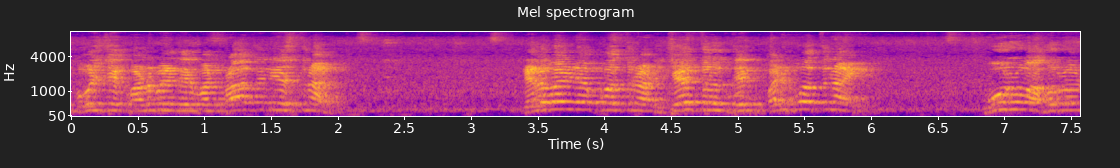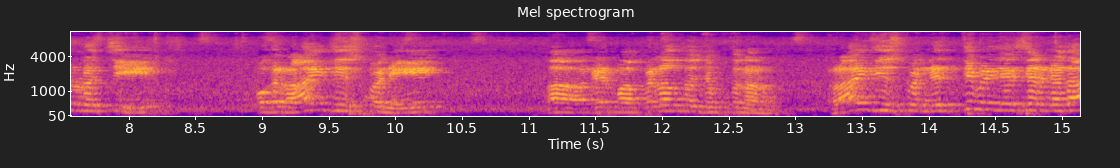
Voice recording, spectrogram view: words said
మోసే కొండ మీద నిలబడి ప్రార్థన చేస్తున్నాడు. నిలబడలేకపోతున్నాడు చేతులు పడిపోతున్నాయి. ఊరు అహరోనుడు వచ్చి ఒక రాయి తీసుకొని నేను మా పిల్లలతో చెప్తున్నాను. రాయి తీసుకొని నెత్తి మీద చేశారు కదా?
